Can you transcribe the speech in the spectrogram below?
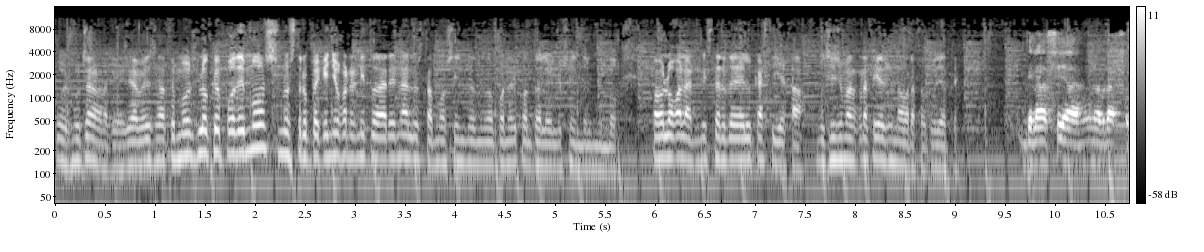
Pues muchas gracias, ya ves, hacemos lo que podemos, nuestro pequeño granito de arena lo estamos intentando poner con toda la ilusión del mundo. Pablo Galán, mister del Castilleja, muchísimas gracias y un abrazo, cuídate. Gracias, un abrazo.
